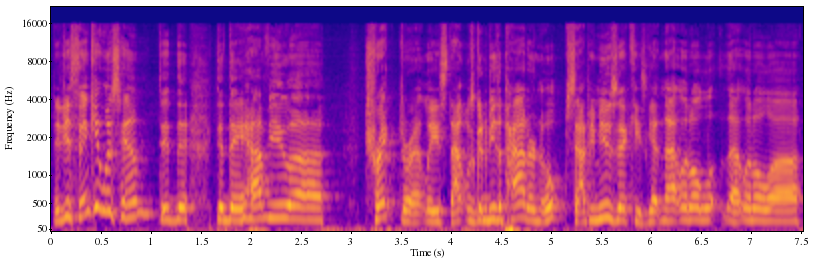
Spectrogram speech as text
did you think it was him? Did they did they have you uh, tricked, or at least that was going to be the pattern? Oh, sappy music. He's getting that little that little uh,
